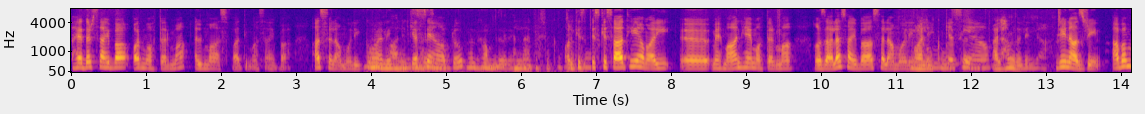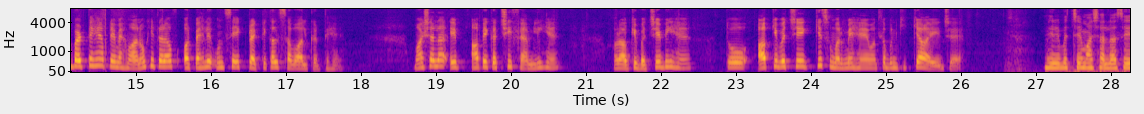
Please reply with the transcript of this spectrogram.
हैदर साहिबा और मोहतरमा अलमास फातिमा साहिबा। अस्सलाम वालेकुम कैसे हैं आप लोग? अल्लाह का शुक्र और किस इसके साथ ही हमारी मेहमान हैं मोहतरमा गजाला साहिबा। अस्सलाम वालेकुम कैसी हैं आप? अल्हम्दुलिल्लाह। जी नाजरीन अब हम बढ़ते हैं अपने मेहमानों की तरफ़ और पहले उनसे एक प्रैक्टिकल सवाल करते हैं। माशाल्लाह आप एक अच्छी फैमिली हैं और आपके बच्चे भी हैं तो आपके बच्चे किस उम्र में हैं? मतलब उनकी क्या एज है? मेरे बच्चे माशाल्लाह से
